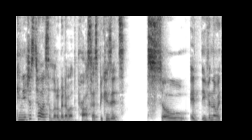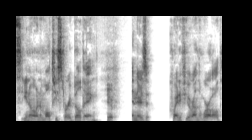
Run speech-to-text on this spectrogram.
can you just tell us a little bit about the process because it's so it even though it's you know in a multi-story building Yep. and there's quite a few around the world,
